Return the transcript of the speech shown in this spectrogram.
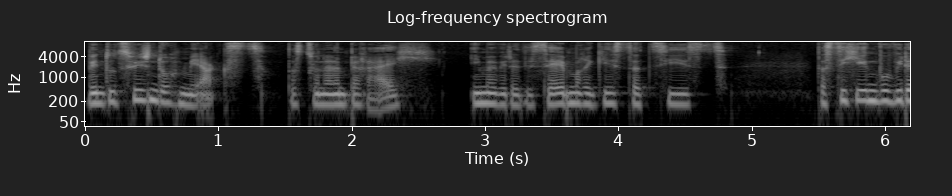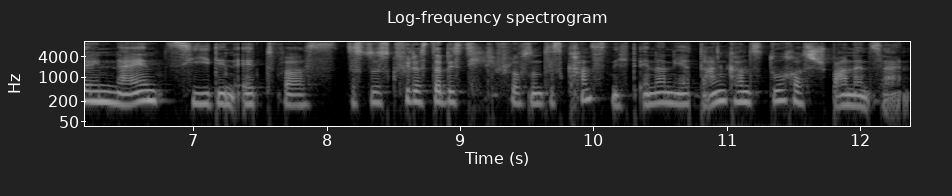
wenn du zwischendurch merkst, dass du in einem Bereich immer wieder dieselben Register ziehst, das dich irgendwo wieder hineinzieht in etwas, dass du das Gefühl hast, da bist hilflos und das kannst nicht ändern, ja, dann kann es durchaus spannend sein,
